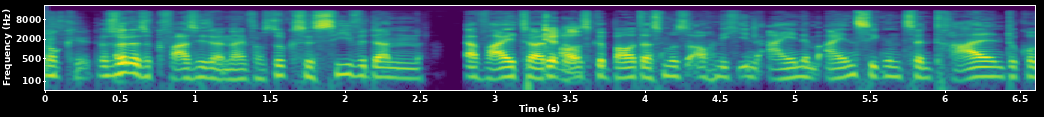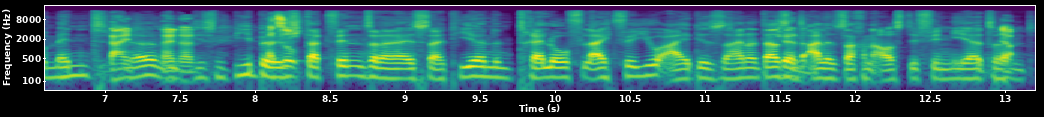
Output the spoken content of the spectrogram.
Okay, das wird also quasi dann einfach sukzessive dann erweitert, genau. ausgebaut. Das muss auch nicht in einem einzigen zentralen Dokument, nein, ne, nein, nein. diesem Bibel also, stattfinden, sondern da ist halt hier ein Trello vielleicht für UI-Design und da genau. sind alle Sachen ausdefiniert ja. und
